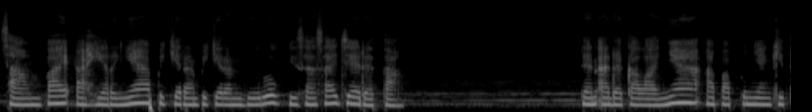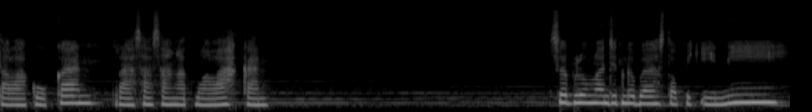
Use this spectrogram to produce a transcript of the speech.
sampai akhirnya pikiran-pikiran buruk bisa saja datang. Dan ada kalanya apa pun yang kita lakukan terasa sangat melelahkan. Sebelum lanjut ngebahas topik ini,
